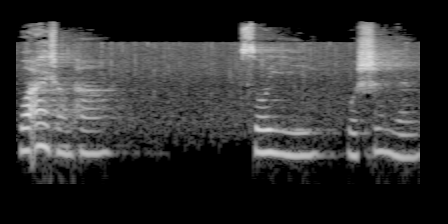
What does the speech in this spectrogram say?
我爱上他。所以我失眠。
